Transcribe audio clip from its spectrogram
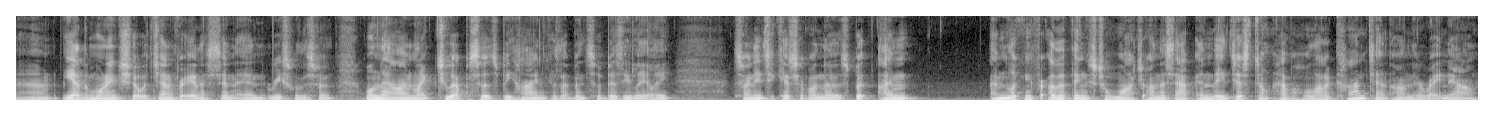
Um, yeah, the morning show with Jennifer Aniston and Reese Witherspoon. Well, now I'm like two episodes behind because I've been so busy lately, so I need to catch up on those. But I'm I'm looking for other things to watch on this app, and they just don't have a whole lot of content on there right now.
